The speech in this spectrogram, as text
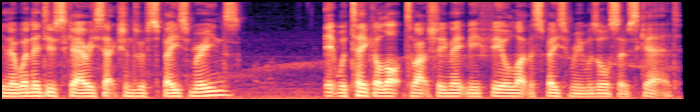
you know, when they do scary sections with Space Marines, it would take a lot to actually make me feel like the Space Marine was also scared.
